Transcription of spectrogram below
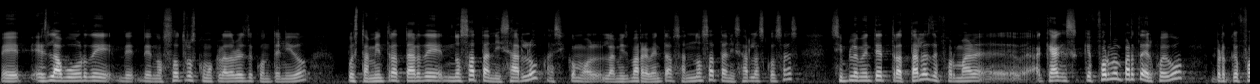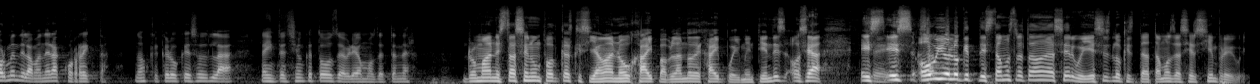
eh, es labor de, de nosotros como creadores de contenido pues también tratar de no satanizarlo, así como la misma reventa, o sea, no satanizar las cosas, simplemente tratarlas de formar, eh, que, que, formen parte del juego, pero que formen de la manera correcta, ¿no? Que creo que eso es la, la intención que todos deberíamos de tener. Román, estás en un podcast que se llama No Hype, hablando de hype, güey, ¿me entiendes? O sea, es, es obvio lo que estamos tratando de hacer, güey, eso es lo que tratamos de hacer siempre, güey.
